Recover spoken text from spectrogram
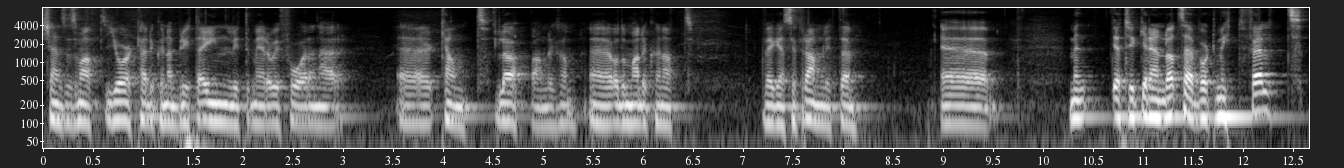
känns det som att York hade kunnat bryta in lite mer och vi får den här eh, kantlöpan liksom. Eh, och de hade kunnat väga sig fram lite. Eh, men jag tycker ändå att så här, vårt mittfält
